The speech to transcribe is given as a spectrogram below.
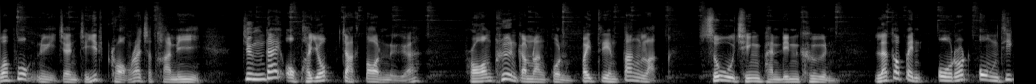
ว่าพวกหนุ่ยเจินจะยึดครองราชธานี จึงได้อพยพจากตอนเหนือ พร้อมเคลื่อนกำลังพลไปเตรียมตั้งหลัก สู้ชิงแผ่นดินคืน และก็เป็นโอรสองค์ที่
